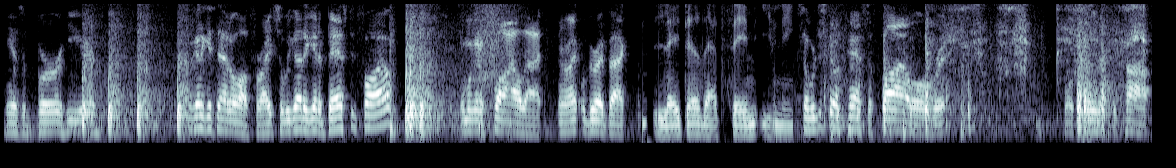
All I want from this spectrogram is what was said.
he has a burr here. We got to get that off, right? So we got to get a bastard file, and we're going to file that. All right, we'll be right back. Later that same evening. So we're just going to pass a file over it. We'll clean up the top.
